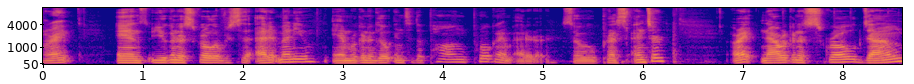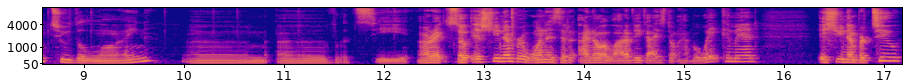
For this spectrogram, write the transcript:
All right. And you're going to scroll over to the edit menu and we're going to go into the Pong program editor. So press enter. All right, now we're going to scroll down to the line um, of, let's see. All right, so issue number one is that I know a lot of you guys don't have a wait command. Issue number two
